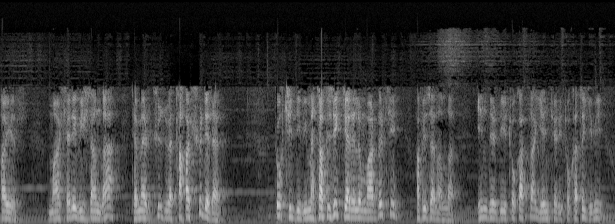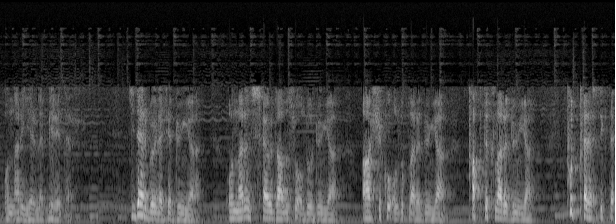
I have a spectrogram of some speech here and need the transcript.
Hayır, maşeri vicdanda temerküz ve tahaşşüd eden çok ciddi bir metafizik gerilim vardır ki hafizan Allah indirdiği tokatla yençeri tokatı gibi onları yerle bir eder. Gider böylece dünya. Onların sevdalısı olduğu dünya, aşıkı oldukları dünya, taptıkları dünya, putperestlikte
